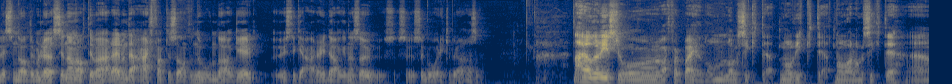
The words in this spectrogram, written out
liksom du aldri må løse inn, han alltid være der. Men det er faktisk sånn at noen dager, hvis du ikke er der de dagene, så, så, så går det ikke bra. altså. Nei, og Det viser jo i hvert fall på eiendom langsiktigheten og viktigheten av å være langsiktig. Eh,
